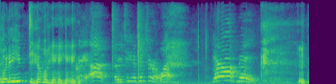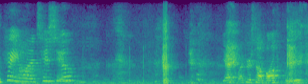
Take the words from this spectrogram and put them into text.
What are you doing? Hurry up! Are you taking a picture or what? Get off me! Hey, you want a tissue? Yes, wipe yourself off, please.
